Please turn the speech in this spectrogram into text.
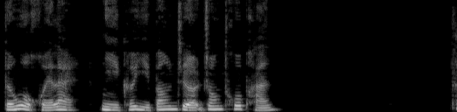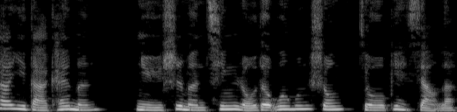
等我回来，你可以帮着装托盘。”他一打开门，女士们轻柔的嗡嗡声就变响了。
